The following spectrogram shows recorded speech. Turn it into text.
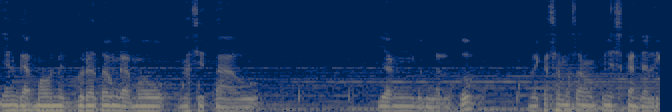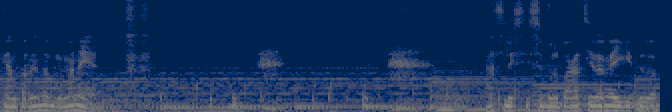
yang nggak mau negur atau nggak mau ngasih tahu yang benar tuh mereka sama-sama punya skandal di kantor itu gimana ya? Asli sih sebel banget sih kayak gitu loh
